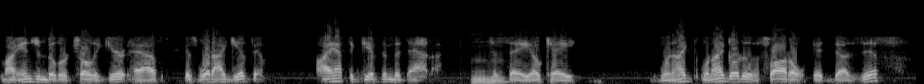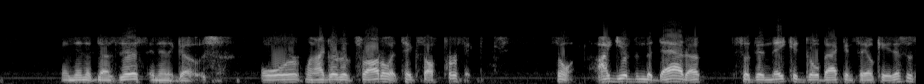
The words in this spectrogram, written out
my engine builder Charlie Garrett have is what I give them. I have to give them the data mm-hmm. to say, okay, when I when I go to the throttle, it does this, and then it does this, and then it goes. Or when I go to the throttle, it takes off perfect. So I give them the data so then they could go back and say, okay, this is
